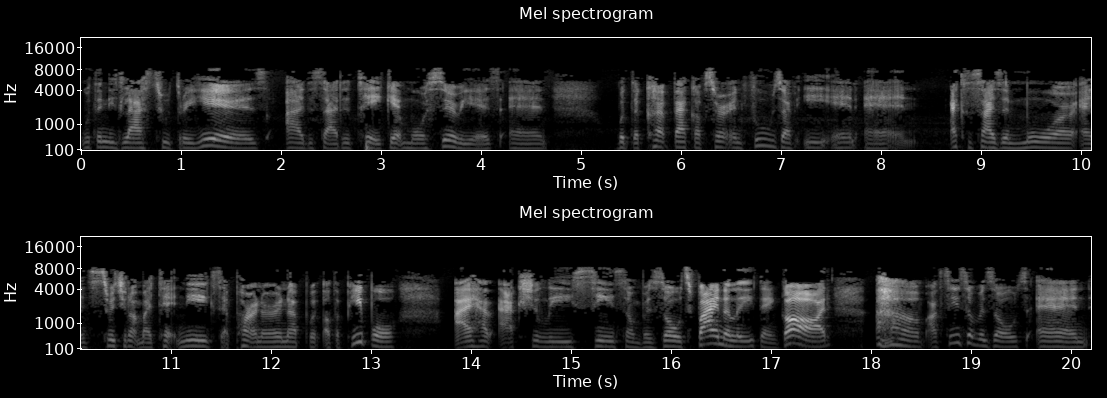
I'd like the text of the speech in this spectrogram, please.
within these last two, three years, I decided to take it more serious and with the cutback of certain foods I've eaten and exercising more and switching up my techniques and partnering up with other people, I have actually seen some results. Finally, thank God, um, I've seen some results, and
